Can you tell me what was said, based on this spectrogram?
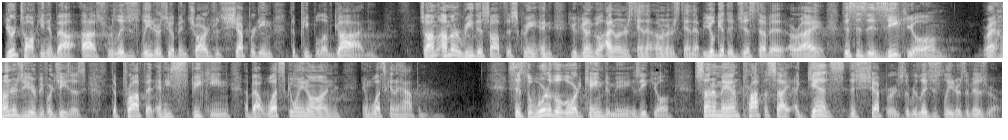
You're talking about us, religious leaders who have been charged with shepherding the people of God. So I'm, I'm, gonna read this off the screen, and you're gonna go, I don't understand that, I don't understand that, but you'll get the gist of it, all right? This is Ezekiel, right? Hundreds of years before Jesus, the prophet, and he's speaking about what's going on and what's gonna happen. It says, The word of the Lord came to me, Ezekiel, son of man, prophesy against the shepherds, the religious leaders of Israel.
